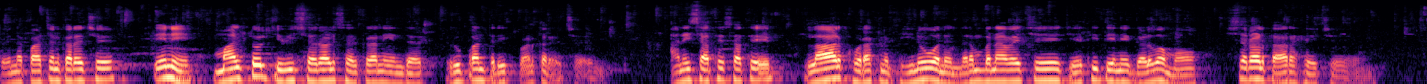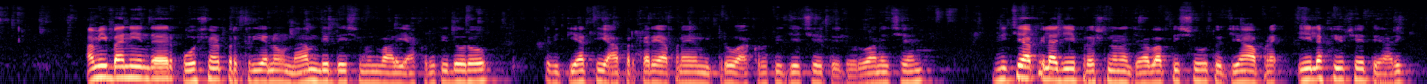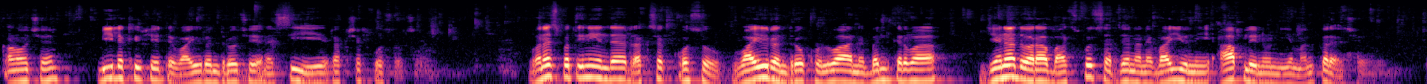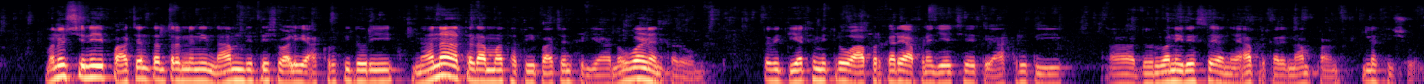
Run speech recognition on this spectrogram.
તો એને પાચન કરે છે. તેને માલ્ટોલ જેવી સરળ શર્કરાની અંદર રૂપાંતરિત પણ કરે છે. આની સાથે સાથે લાળ ખોરાકને ભીનો અને નરમ બનાવે છે, જેથી તેને ગળવામાં સરળતા રહે છે. અમીબાની અંદર પોષણ પ્રક્રિયાનું નામ નિર્દેશનવાળી આકૃતિ દોરો. તો વિદ્યાર્થી, આ પ્રકારે આપણે મિત્રો આકૃતિ જે છે તે દોરવાની છે. નીચે આપેલા જે પ્રશ્નોના જવાબ આપીશું, તો જ્યાં આપણે એ લખ્યું છે તે હરિકણો છે, બી લખ્યું છે તે વાયુરંધ્રો છે, અને સી એ રક્ષક કોષો છે. વનસ્પતિની અંદર રક્ષક કોષો વાયુરંધ્રો ખોલવા અને બંધ કરવા જેના દ્વારા બાષ્પોત્સર્જન અને વાયુની આપ લેનું નિયમન કરે છે. મનુષ્યની પાચન તંત્રની નામ નિર્દેશવાળી આકૃતિ દોરી નાના આંતરડામાં થતી પાચન ક્રિયાનું વર્ણન કરો. તો વિદ્યાર્થી મિત્રો, આ પ્રકારે આપણે જે છે તે આકૃતિ દોરવાની રહેશે અને આ પ્રકારે નામ પણ લખીશું.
